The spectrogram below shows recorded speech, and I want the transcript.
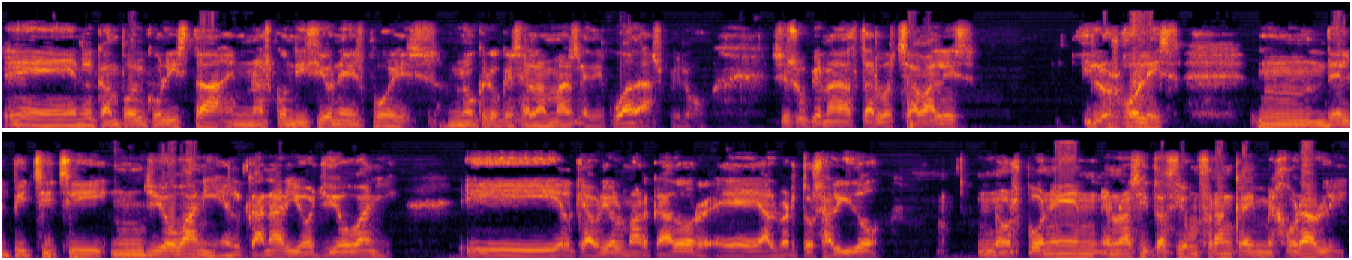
eh, en el campo del colista en unas condiciones pues no creo que sean las más adecuadas, pero se supieron adaptar los chavales y los goles mm, del Pichichi Giovanni, el canario Giovanni y el que abrió el marcador eh, Alberto Salido nos ponen en una situación franca e inmejorable.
